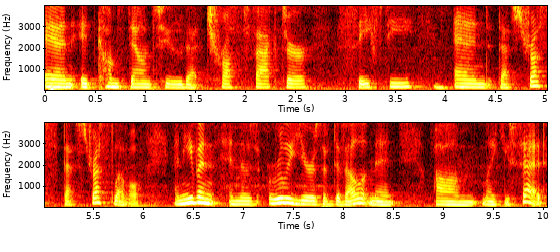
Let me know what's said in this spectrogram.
and it comes down to that trust factor, safety, and that stress that stress level, and even in those early years of development, um, like you said.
